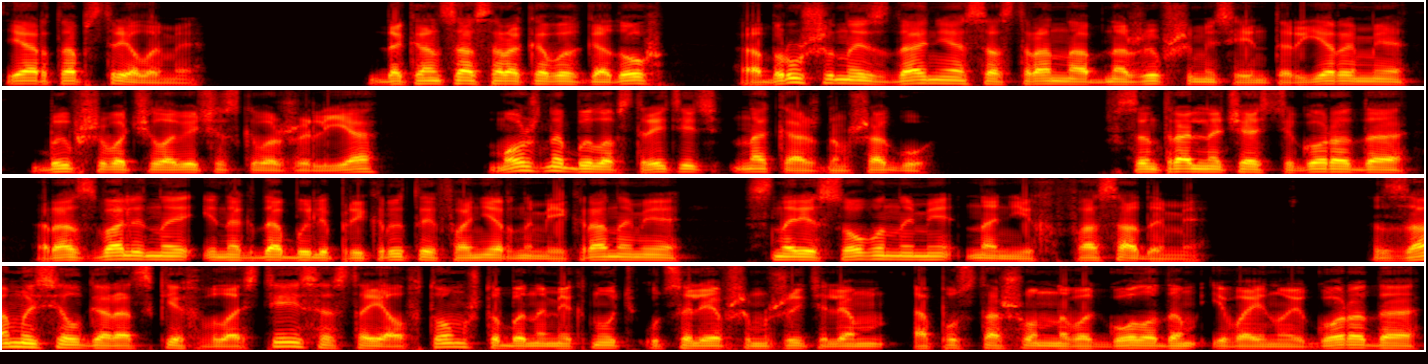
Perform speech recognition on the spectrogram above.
и артобстрелами. До конца сороковых годов обрушенные здания со странно обнажившимися интерьерами бывшего человеческого жилья можно было встретить на каждом шагу. В центральной части города развалины иногда были прикрыты фанерными экранами с нарисованными на них фасадами. Замысел городских властей состоял в том, чтобы намекнуть уцелевшим жителям опустошенного голодом и войной города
